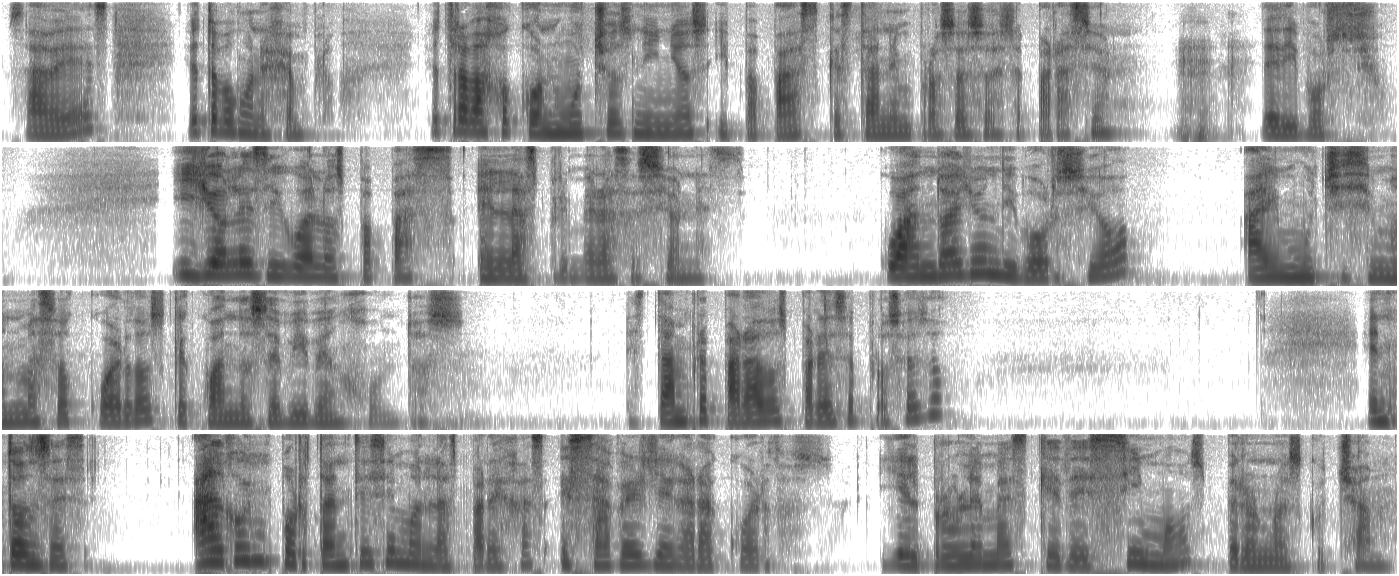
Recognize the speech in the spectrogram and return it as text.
¿sabes? Yo te pongo un ejemplo. Yo trabajo con muchos niños y papás que están en proceso de separación, de divorcio. Y yo les digo a los papás en las primeras sesiones, cuando hay un divorcio, hay muchísimos más acuerdos que cuando se viven juntos. ¿Están preparados para ese proceso? Entonces, algo importantísimo en las parejas es saber llegar a acuerdos. Y el problema es que decimos, pero no escuchamos.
